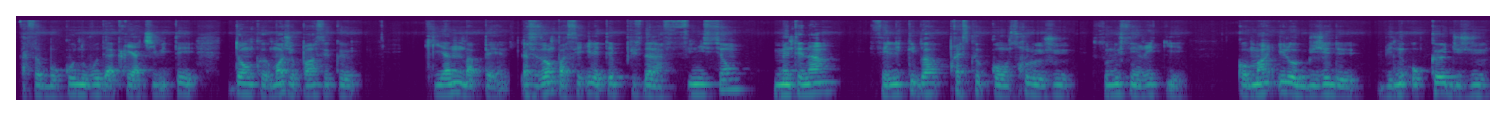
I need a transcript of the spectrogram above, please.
Ça fait beaucoup au niveau de la créativité. Donc, moi, je pense que Kylian Mbappé, la saison passée, il était plus dans la finition. Maintenant, c'est lui qui doit presque construire le jeu. C'est lui, Enrique. Comment il est obligé de venir au cœur du jeu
